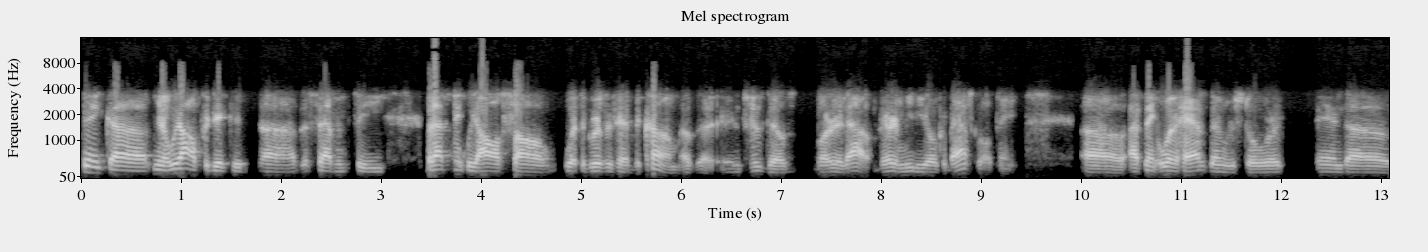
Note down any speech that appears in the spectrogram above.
think uh, you know we all predicted uh, the seventh seed, but I think we all saw what the Grizzlies had become. The, and Fizdale's blurted out, very mediocre basketball team. Uh, I think what has been restored, and uh,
